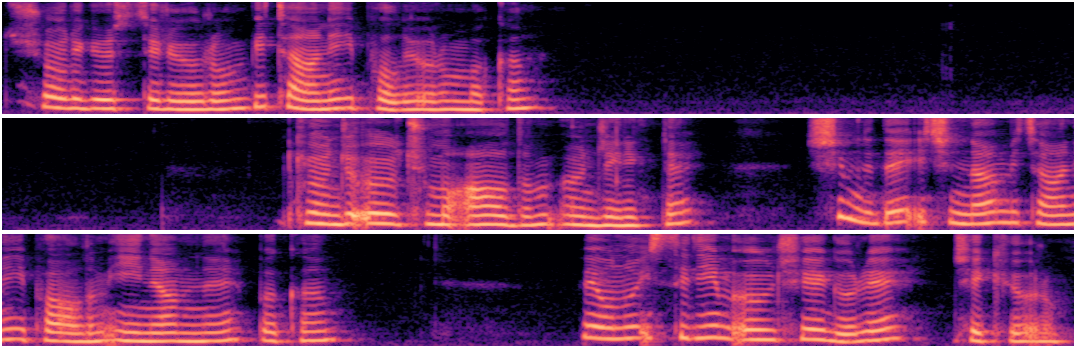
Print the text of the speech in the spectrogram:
Şöyle gösteriyorum. Bir tane ip alıyorum bakın. İlk önce ölçümü aldım öncelikle. Şimdi de içinden bir tane ip aldım iğnemle. Bakın. Ve onu istediğim ölçüye göre çekiyorum.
